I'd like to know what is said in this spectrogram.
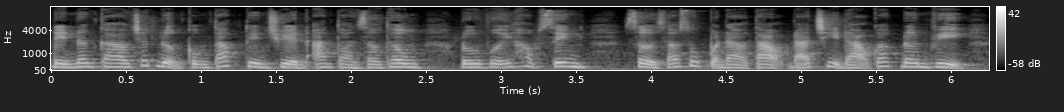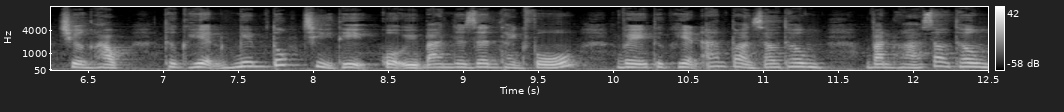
Để nâng cao chất lượng công tác tuyên truyền an toàn giao thông đối với học sinh, Sở Giáo dục và Đào tạo đã chỉ đạo các đơn vị, trường học thực hiện nghiêm túc chỉ thị của Ủy ban nhân dân thành phố về thực hiện an toàn giao thông, văn hóa giao thông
